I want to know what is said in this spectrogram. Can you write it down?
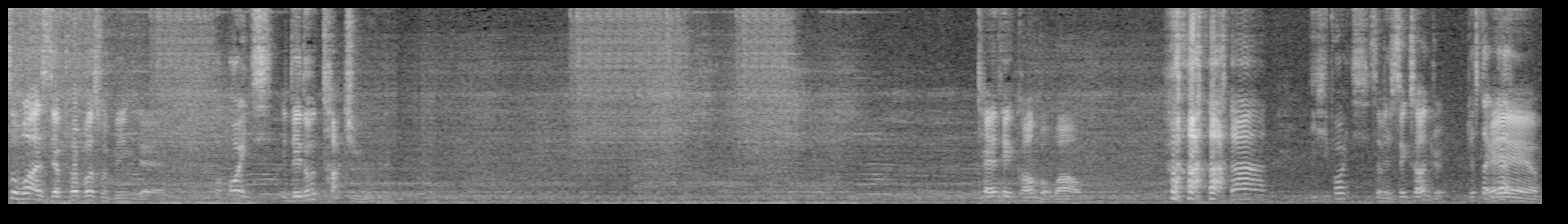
so what is their purpose for being there? For points. If they don't touch you. Ten hit combo, wow. Easy points. Seventy six hundred. Just like that. Damn.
